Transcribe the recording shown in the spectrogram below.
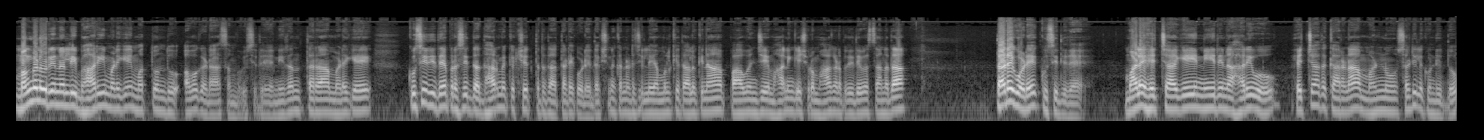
ಮಂಗಳೂರಿನಲ್ಲಿ ಭಾರೀ ಮಳೆಗೆ ಮತ್ತೊಂದು ಅವಘಡ ಸಂಭವಿಸಿದೆ. ನಿರಂತರ ಮಳೆಗೆ ಕುಸಿದಿದೆ. ಪ್ರಸಿದ್ಧ ಧಾರ್ಮಿಕ ಕ್ಷೇತ್ರದ ತಡೆಗೋಡೆ ದಕ್ಷಿಣ ಕನ್ನಡ ಜಿಲ್ಲೆಯ ಮುಲ್ಕಿ ತಾಲೂಕಿನ ಪಾವಂಜೆ ಮಹಾಲಿಂಗೇಶ್ವರ ಮಹಾಗಣಪತಿ ದೇವಸ್ಥಾನದ ತಡೆಗೋಡೆ ಕುಸಿದಿದೆ. ಮಳೆ ಹೆಚ್ಚಾಗಿ ನೀರಿನ ಹರಿವು ಹೆಚ್ಚಾದ ಕಾರಣ ಮಣ್ಣು ಸಡಿಲಗೊಂಡಿದ್ದು,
